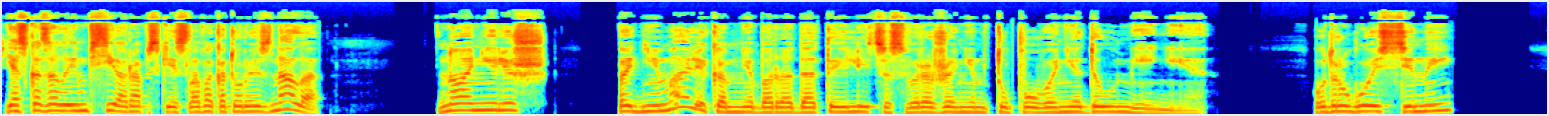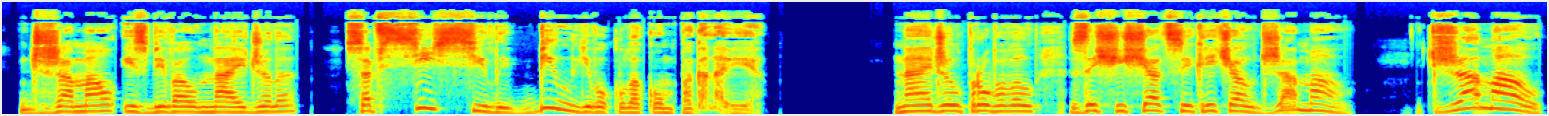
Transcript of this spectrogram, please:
Я сказала им все арабские слова, которые знала, но они лишь поднимали ко мне бородатые лица с выражением тупого недоумения. У другой стены Джамал избивал Найджела, со всей силы бил его кулаком по голове. Найджел пробовал защищаться и кричал «Джамал! Джамал!»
